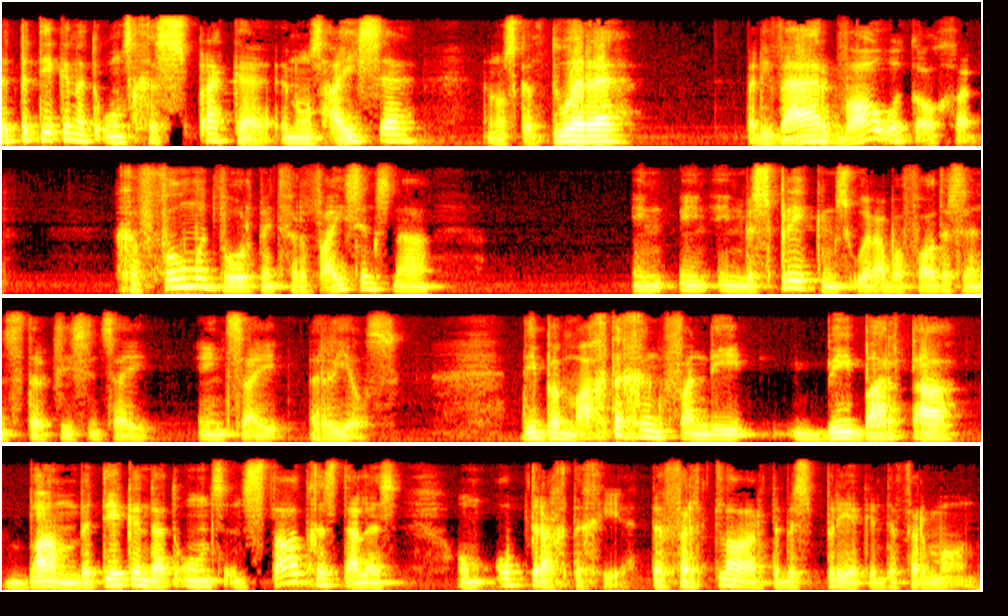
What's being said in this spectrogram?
Dit beteken dat ons gesprekke in ons huise, in ons kantore, by die werk, waar ook al gaan, gevul moet word met verwysings na en en en besprekings oor Abba Vader se instruksies en sy en sy reëls die bemagtiging van die bibarta bam beteken dat ons in staat gestel is om opdrag te gee, te verklaar, te bespreek en te vermaan.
